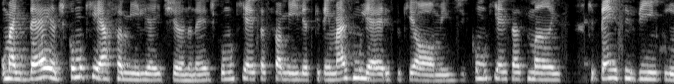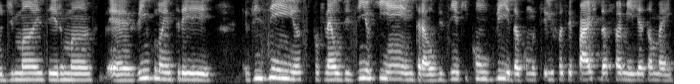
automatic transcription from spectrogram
uma ideia de como que é a família haitiana, né? De como que é essas famílias que têm mais mulheres do que homens, de como que é essas mães que têm esse vínculo de mães e irmãs, é, vínculo entre vizinhos, porque né, o vizinho que entra, o vizinho que convida, como se ele fosse parte da família também,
